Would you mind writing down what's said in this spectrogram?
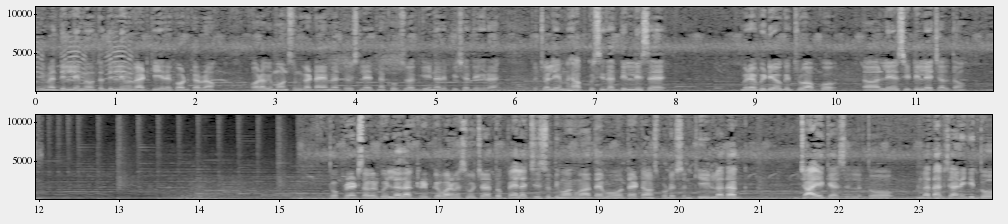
अभी मैं दिल्ली में हूँ तो दिल्ली में बैठ के ये रिकॉर्ड कर रहा हूँ। और अभी मानसून का टाइम है तो इसलिए इतना खूबसूरत ग्रीनरी पीछे दिख रहा है। तो चलिए मैं आपको सीधा दिल्ली से मेरे वीडियो के थ्रू आपको ले सिटी ले चलता हूँ। तो फ्रेंड्स, अगर कोई लद्दाख ट्रिप के बारे में सोच रहा है तो पहला चीज़ जो दिमाग में आता है, वो होता है ट्रांसपोर्टेशन कि लद्दाख जाए कैसे? तो लद्दाख जाने की दो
